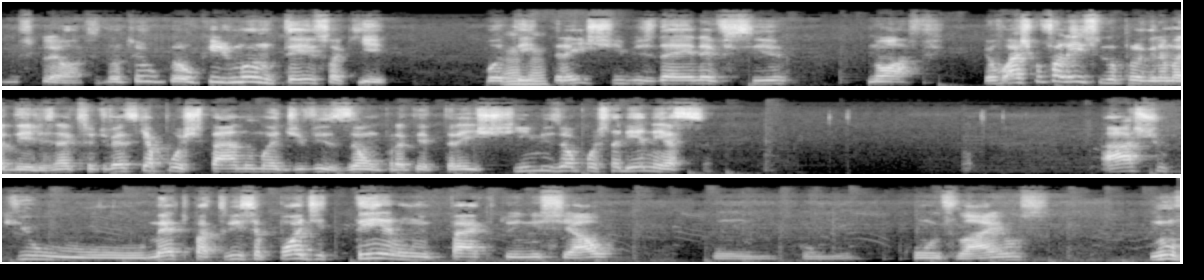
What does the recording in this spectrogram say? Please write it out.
nos playoffs. Então eu, eu quis manter isso aqui. Botei uhum. três times da NFC North. Eu acho que eu falei isso no programa deles, né? Que se eu tivesse que apostar numa divisão para ter três times, eu apostaria nessa. Acho que o Matt Patrícia pode ter um impacto inicial com, com, com os Lions não,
